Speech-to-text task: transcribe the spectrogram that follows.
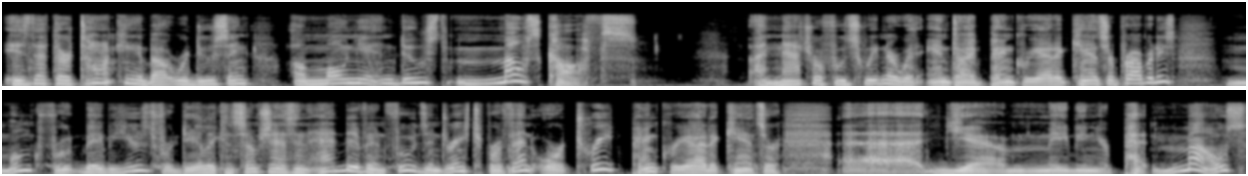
is that they're talking about reducing ammonia-induced mouse coughs a natural food sweetener with anti-pancreatic cancer properties, monk fruit may be used for daily consumption as an additive in foods and drinks to prevent or treat pancreatic cancer. Uh, yeah, maybe in your pet mouse.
